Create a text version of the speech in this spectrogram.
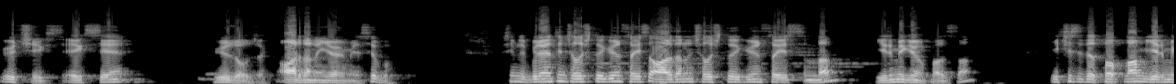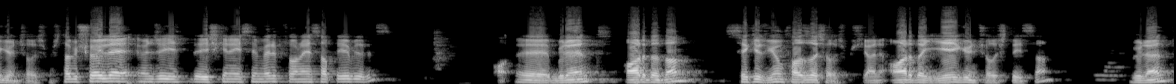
3x eksi 100 olacak. Arda'nın yevmiyesi bu. Şimdi Bülent'in çalıştığı gün sayısı Arda'nın çalıştığı gün sayısından 20 gün fazla. İkisi de toplam 20 gün çalışmış. Tabi şöyle önce değişkene isim verip sonra hesaplayabiliriz. Ee, Bülent Arda'dan 8 gün fazla çalışmış. Yani Arda Y gün çalıştıysa Bülent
